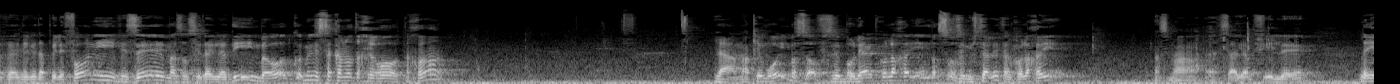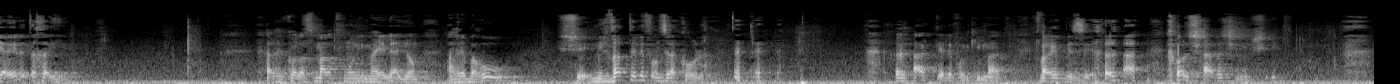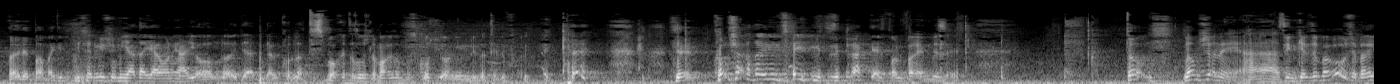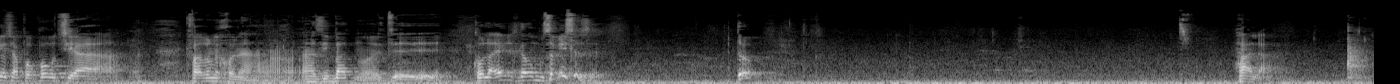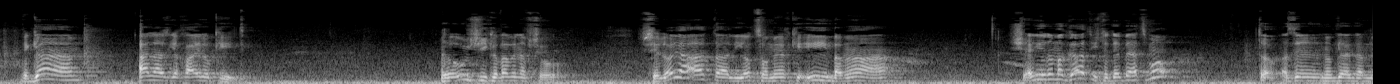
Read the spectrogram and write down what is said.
ונגד הפלאפונים וזה, מה זה עושה לילדים, ועוד כל מיני סכנות אחרות, נכון? למה? כי הם רואים בסוף, זה בולע את כל החיים בסוף, זה משתלט על כל החיים. אז מה, זה היה בשביל אה, לייעל את החיים. הרי כל הסמארטפונים האלה היום, הרי ברור שמלבד טלפון זה הכל. רק טלפון כמעט, כבר אין בזה, כל שאר השימושים. לא יודע, פעם הייתי בפגישה מישהו מיד היה עונה היום, לא יודע, בגלל כל התסבוכת הזו של המערכת, בקושי עונים לי לטלפון. כן? כל שאר הדברים נמצאים בזה, רק כבר אין בזה. טוב, לא משנה. אז אם כן זה ברור שברגע שהפרופורציה כבר לא נכונה, אז איבדנו את אה, כל הערך גם המוסרי של זה. טוב. הלאה. וגם על ההשגחה האלוקית. ראוי שיקבע בנפשו שלא יעעת להיות סומך כי אם במה שאין ידו מגעת, ישתדל בעצמו. טוב, אז זה נוגע גם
